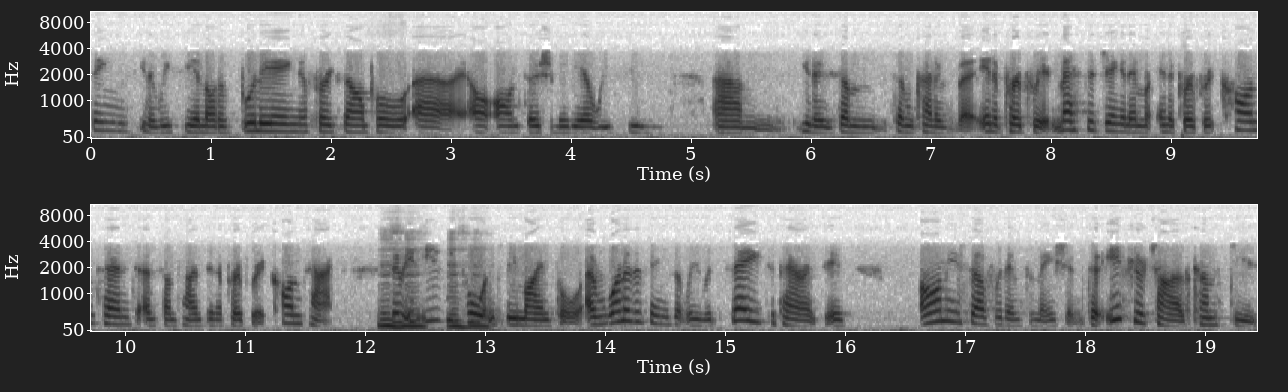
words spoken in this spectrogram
things, you know, we see a lot of bullying, for example, uh, on social media. We see, um, you know, some some kind of uh, inappropriate messaging and inappropriate content, and sometimes inappropriate contact. Mm-hmm, so it is mm-hmm. important to be mindful. And one of the things that we would say to parents is arm yourself with information. So if your child comes to you,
